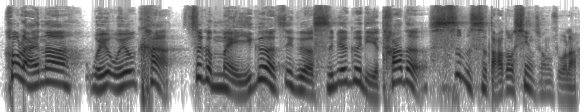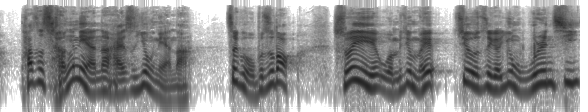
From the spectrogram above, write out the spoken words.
后来呢，我又我又看这个每一个这个识别个体，它的是不是达到性成熟了？它是成年呢还是幼年呢？这个我不知道，所以我们就没就这个用无人机，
